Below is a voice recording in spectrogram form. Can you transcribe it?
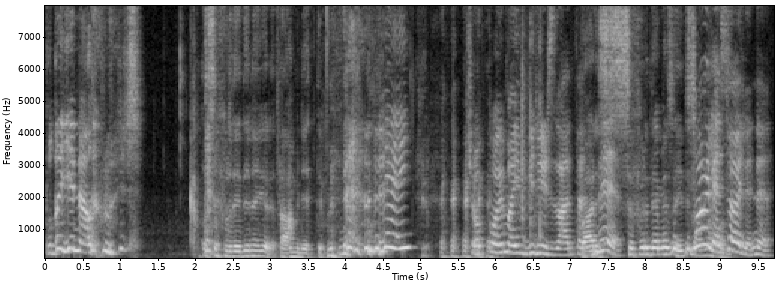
Bu da yeni alınmış. Bu da sıfır dediğine göre tahmin ettim. ne? Çok koymayın bilir zaten. Bari ne? sıfır demeseydin. Söyle anlamadım. söyle ne?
